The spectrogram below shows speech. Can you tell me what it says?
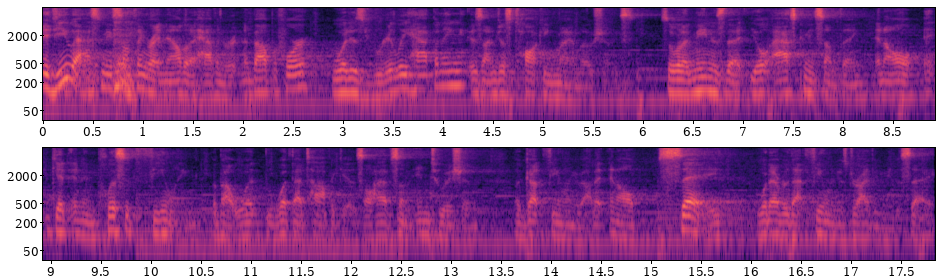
If you ask me something right now that I haven't written about before, what is really happening is I'm just talking my emotions. So what I mean is that you'll ask me something and I'll get an implicit feeling about what, what that topic is. I'll have some intuition, a gut feeling about it, and I'll say whatever that feeling is driving me to say.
